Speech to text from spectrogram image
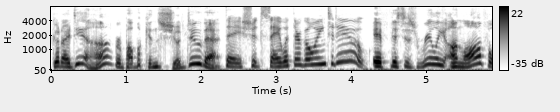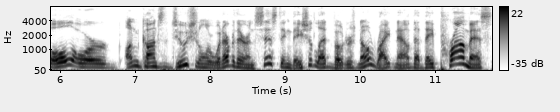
Good idea, huh? Republicans should do that. They should say what they're going to do. If this is really unlawful or unconstitutional or whatever they're insisting, they should let voters know right now that they promise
